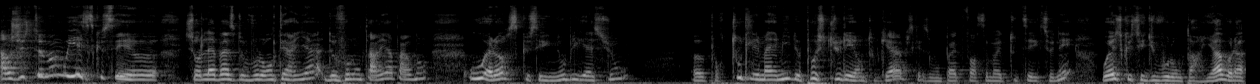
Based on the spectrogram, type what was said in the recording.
Alors justement, oui, est-ce que c'est euh, sur la base de volontariat, de volontariat pardon, ou alors est-ce que c'est une obligation euh, pour toutes les mamies de postuler en tout cas, parce qu'elles ne vont pas forcément être toutes sélectionnées, ou est-ce que c'est du volontariat, voilà,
